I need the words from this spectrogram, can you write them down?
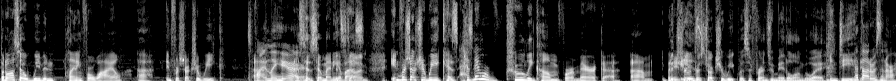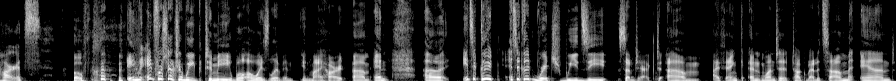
but also, we've been planning for a while uh, Infrastructure Week. It's finally here. As has so many It's of us. time. Infrastructure Week has, has never truly come for America. Um, but the it True is- Infrastructure Week was the friends we made along the way. Indeed. I thought it was in our hearts. Both. In, Infrastructure Week to me will always live in in my heart, um, and uh, it's a good it's a good rich weedsy subject, um, I think, and want to talk about it some. And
